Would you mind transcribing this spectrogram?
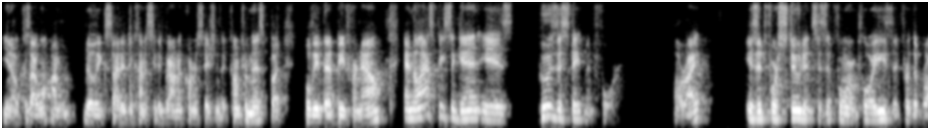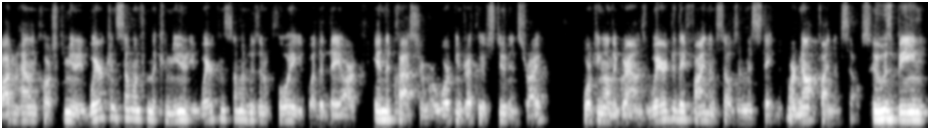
you know, because I want, I'm really excited to kind of see the ground of conversations that come from this, but we'll leave that be for now. And the last piece again is who's the statement for? All right. Is it for students? Is it for employees? Is it for the broader Highline College community? Where can someone from the community, where can someone who's an employee, whether they are in the classroom or working directly with students, right? Working on the grounds, where do they find themselves in this statement or not find themselves? Who is being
